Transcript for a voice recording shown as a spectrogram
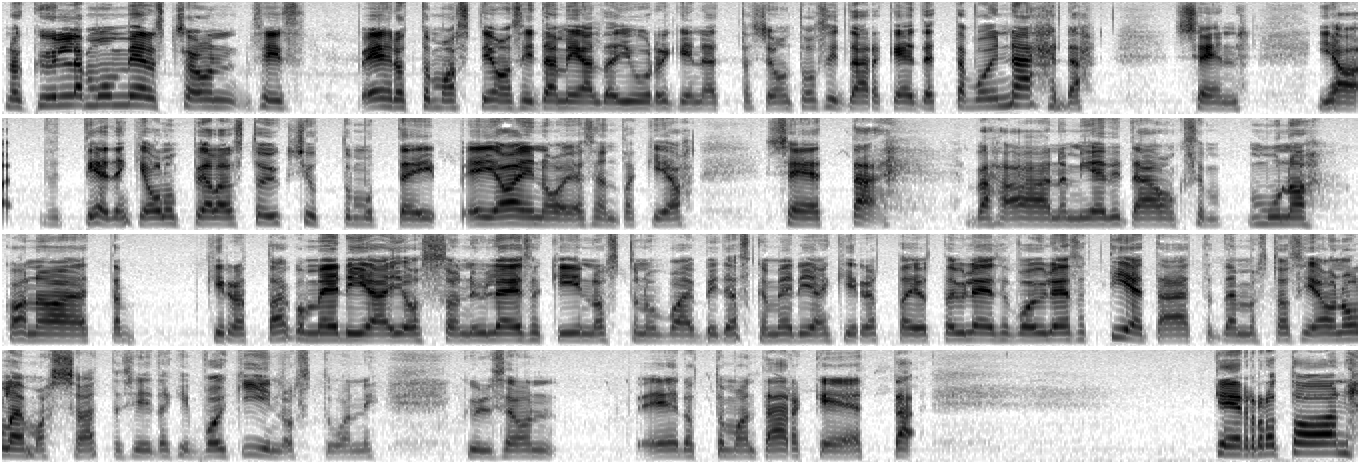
No kyllä mun mielestä se on siis ehdottomasti on sitä mieltä juurikin, että se on tosi tärkeää, että voi nähdä sen. Ja tietenkin olympialaiset on yksi juttu, mutta ei, ei ainoa ja sen takia se, että vähän aina mietitään, onko se muna, kana, että kirjoittaako media, jos on yleisö kiinnostunut vai pitäisikö median kirjoittaa, jotta yleisö voi yleensä tietää, että tämmöistä asiaa on olemassa, että siitäkin voi kiinnostua, niin kyllä se on ehdottoman tärkeää, että kerrotaan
